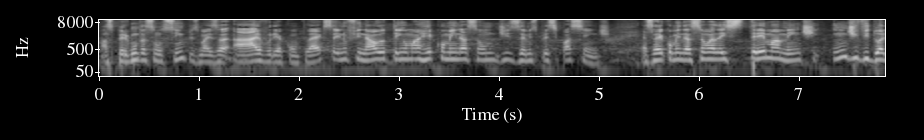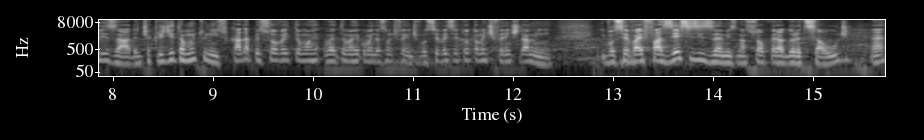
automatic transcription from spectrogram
As perguntas são simples, mas a, árvore é complexa e no final eu tenho uma recomendação de exames para esse paciente. Essa recomendação ela é extremamente individualizada. A gente acredita muito nisso. Cada pessoa vai ter uma, vai ter uma recomendação diferente. Você vai ser totalmente diferente da minha. E você vai fazer esses exames na sua operadora de saúde, né?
